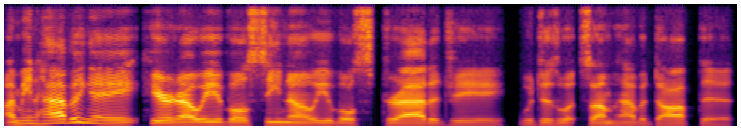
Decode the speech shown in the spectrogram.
I mean, having a hear no evil, see no evil strategy, which is what some have adopted,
